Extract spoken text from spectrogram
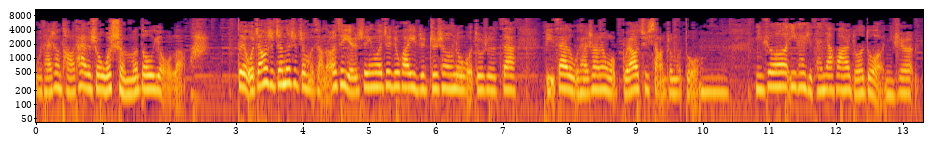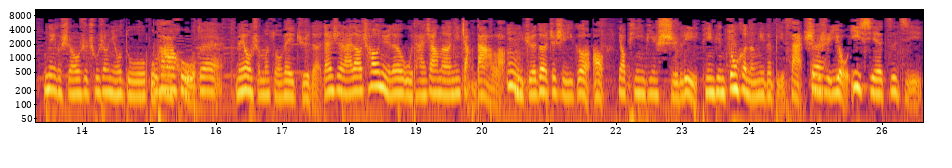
舞台上淘汰的时候，我什么都有了。哇，对我当时真的是这么想的，而且也是因为这句话一直支撑着我，就是在比赛的舞台上让我不要去想这么多。嗯。你说一开始参加花儿朵朵，你是那个时候是初生牛犊不怕虎，对，没有什么所畏惧的。但是来到超女的舞台上呢，你长大了，嗯，你觉得这是一个哦，要拼一拼实力、拼一拼综合能力的比赛，是不是有一些自己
